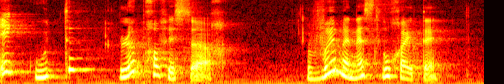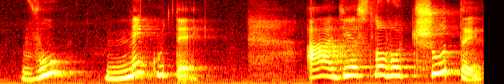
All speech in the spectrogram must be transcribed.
écoutent le professeur. Ви мене слухайте. Vous m'écoutez. А дієслово чути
